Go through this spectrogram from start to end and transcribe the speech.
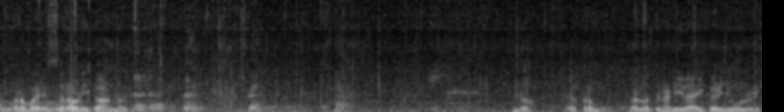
എത്ര പരിസരമാണ് ഈ കാണുന്നത്? എത്ര വെള്ളത്തിനടിയിലായി കഴിഞ്ഞു ഓൾറെഡി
